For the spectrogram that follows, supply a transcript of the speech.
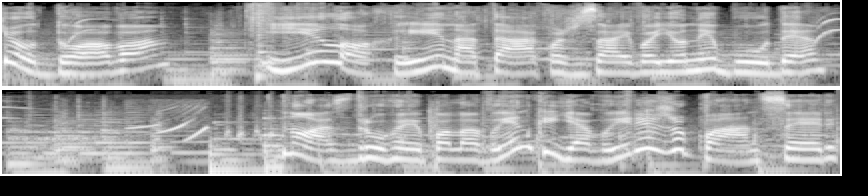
Чудово. І лохина також зайвою не буде. Ну а з другої половинки я виріжу панцир.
